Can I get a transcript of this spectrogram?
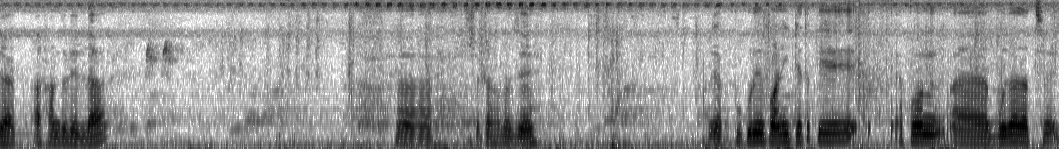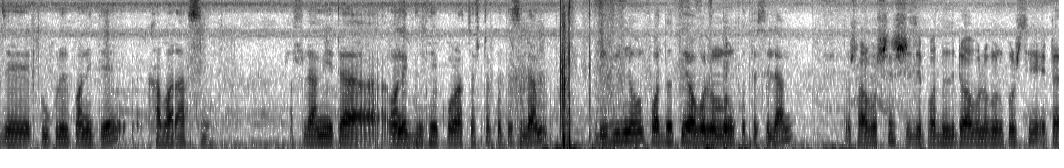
যাক আলহামদুলিল্লাহ। আহ, সেটা হলো যে যাক পুকুরের পানিটা থেকে এখন বোঝা যাচ্ছে যে পুকুরের পানিতে খাবার আছে। আসলে আমি এটা অনেক দিন থেকে করার চেষ্টা করতেছিলাম বিভিন্ন পদ্ধতি অবলম্বন করতেছিলাম। তো সর্বশেষ যে পদ্ধতিটা অবলম্বন করছি এটা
